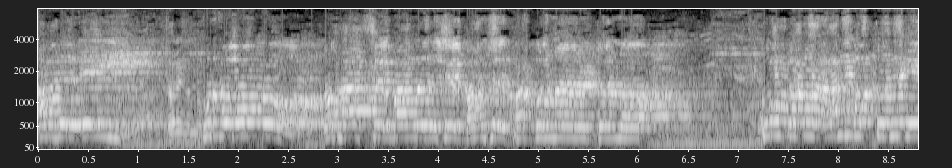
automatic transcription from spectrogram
আমাদের এই পূর্ববঙ্গ তথা আজকের বাংলাদেশের মানুষের ভাগ্য উন্নয়নের জন্য কলকাতার আধিপত্য থেকে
